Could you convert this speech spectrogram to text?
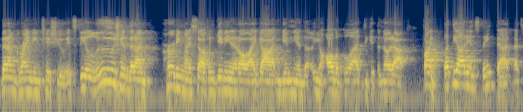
that I'm grinding tissue. It's the illusion that I'm hurting myself and giving it all I got and giving you the you know all the blood to get the note out. Fine, let the audience think that. That's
